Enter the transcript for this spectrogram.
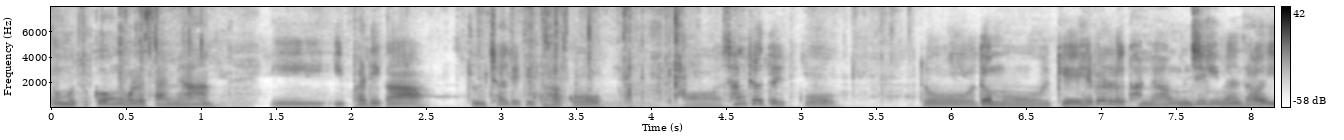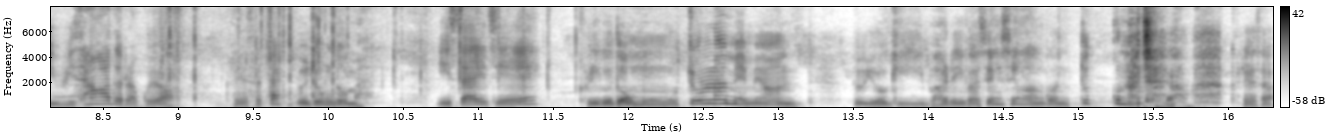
너무 두꺼운 걸로 싸면 이 이파리가 좀 처지기도 하고 어, 상처도 있고 또 너무 이렇게 해별로 가면 움직이면서 입이 상하더라고요. 그래서 딱이 정도만 이 사이즈에 그리고 너무 쫄라매면 또 여기 이파리가 생생한 건 뚝 끊어져요. 그래서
